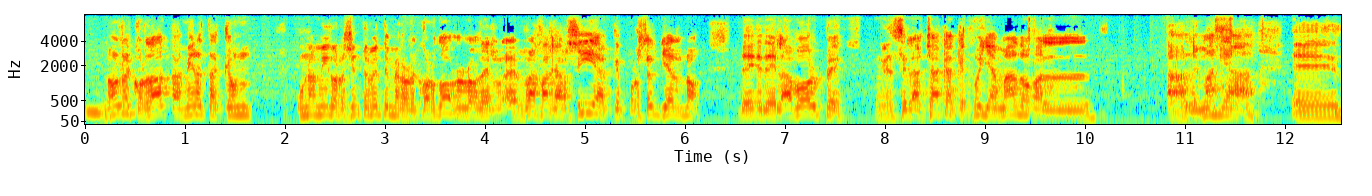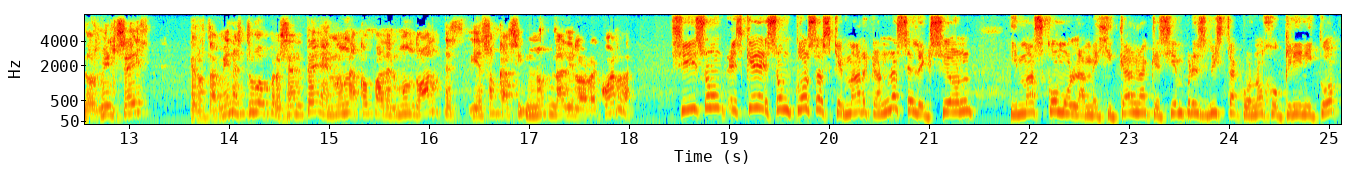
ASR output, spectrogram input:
no recordaba también hasta que un un amigo recientemente me lo recordó, lo de Rafa García, que por ser yerno de, la Volpe, eh, se la achaca que fue llamado al, a Alemania 2006, eh, pero también estuvo presente en una Copa del Mundo antes, y eso casi nadie lo recuerda. Sí, son, es que son cosas que marcan una selección, y más como la mexicana, que siempre es vista con ojo clínico,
